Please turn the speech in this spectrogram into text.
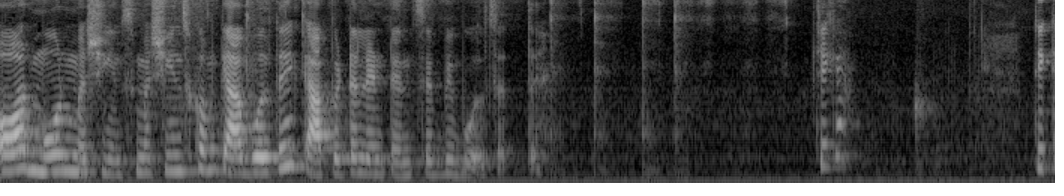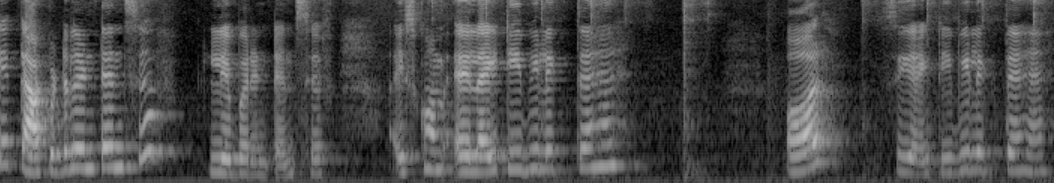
और मोर मशीन्स मशीन्स को हम क्या बोलते हैं? कैपिटल इंटेंसिव भी बोल सकते हैं। ठीक है? ठीक है? कैपिटल इंटेंसिव लेबर इंटेंसिव इसको हम एल भी लिखते हैं। और CIT भी लिखते हैं।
